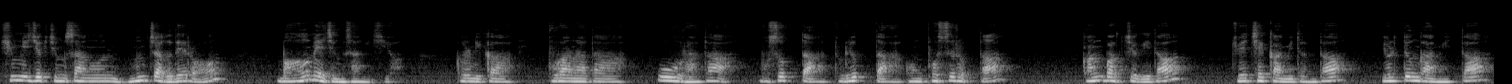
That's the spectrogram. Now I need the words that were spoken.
심리적 증상은 문자 그대로 마음의 증상이지요. 그러니까 불안하다, 우울하다, 무섭다, 두렵다, 공포스럽다, 강박적이다, 죄책감이 든다, 열등감이 있다,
